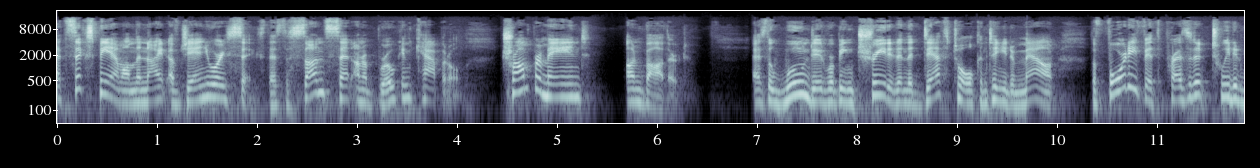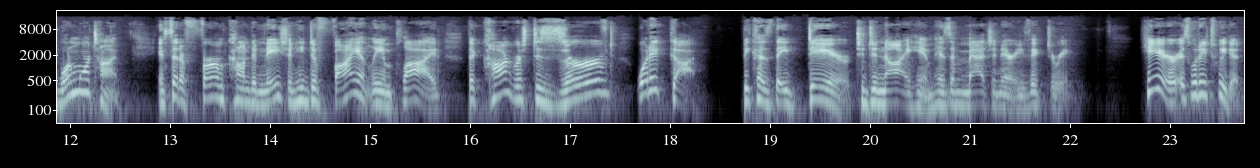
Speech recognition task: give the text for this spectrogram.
At 6 p.m. on the night of January 6th, as the sun set on a broken Capitol, Trump remained unbothered. As the wounded were being treated and the death toll continued to mount, the 45th president tweeted one more time Instead of firm condemnation, he defiantly implied that Congress deserved what it got because they dared to deny him his imaginary victory. Here is what he tweeted.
